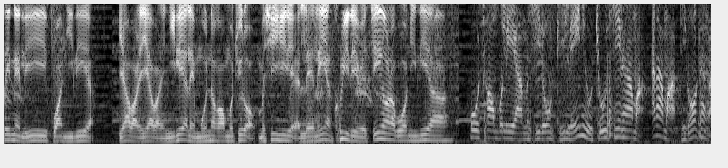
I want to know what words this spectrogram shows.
သေးနဲ့လေကွာညီလေးက ရပါတယ်ရပါတယ်ညီလေးကလည်းမွေးနှကောင်မကျွတ်တော့မရှိရှိတဲ့အလဲလင်းကခရီးတွေပဲကျင်းရတာပေါ့ညီလေးကဟိုချောင်းပလေးရမရှိတော့ဒီလိန်တွေကိုကြိုးရှင်းထားမှာအဲ့ဒါမှဒီကောင်းထက်က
